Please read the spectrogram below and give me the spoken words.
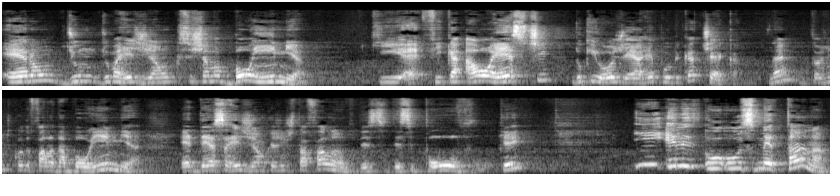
eram de, um, de uma região que se chama Boêmia, que é, fica a oeste do que hoje é a República Tcheca. Né? Então a gente quando fala da Boêmia é dessa região que a gente está falando, desse, desse povo, ok? E ele, o, o Smetana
